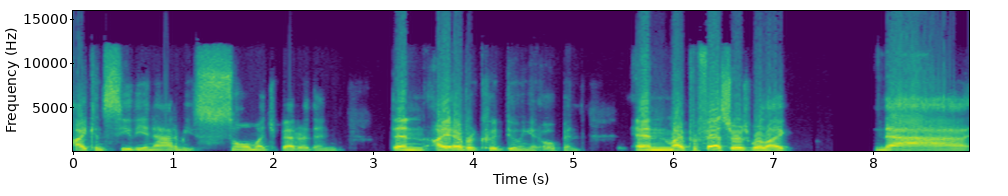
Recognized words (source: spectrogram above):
I can see the anatomy so much better than than I ever could doing it open. And my professors were like, "Nah,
